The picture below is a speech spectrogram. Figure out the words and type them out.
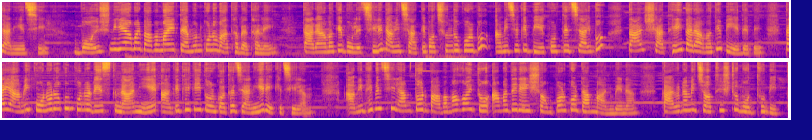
জানিয়েছি। বয়স নিয়ে আমার বাবা মায়ের তেমন কোনো মাথা ব্যথা নেই। তারা আমাকে বলেছিলেন, আমি যাকে পছন্দ করব, আমি যাকে বিয়ে করতে চাইব, তার সাথেই তারা আমাকে বিয়ে দেবে। তাই আমি কোনো রকম কোনো রিস্ক না নিয়ে আগে থেকেই তোর কথা জানিয়ে রেখেছিলাম। আমি ভেবেছিলাম তোর বাবা মা হয়তো আমাদের এই সম্পর্কটা মানবে না, কারণ আমি যথেষ্ট মধ্যবিত্ত,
